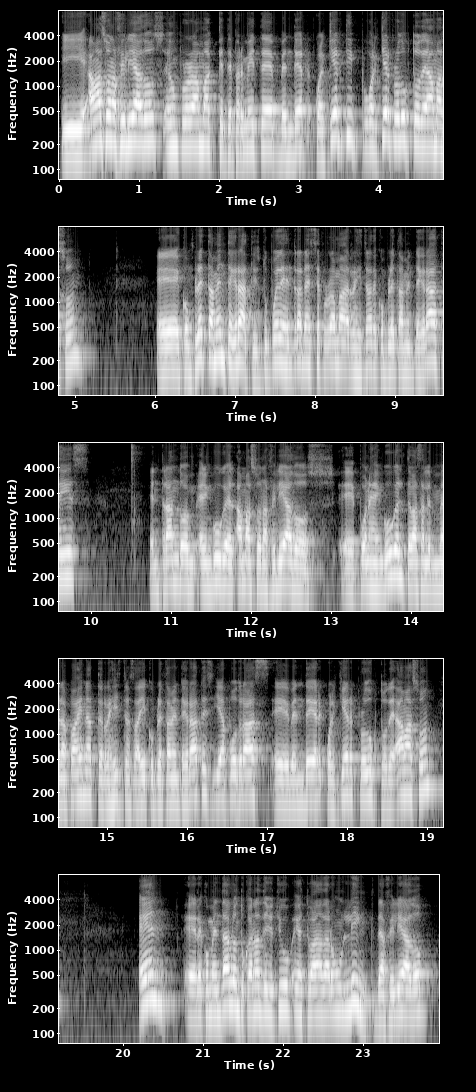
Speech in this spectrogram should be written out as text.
Y Amazon Afiliados es un programa que te permite vender cualquier tipo, cualquier producto de Amazon eh, completamente gratis. Tú puedes entrar en este programa, registrarte completamente gratis. Entrando en Google Amazon Afiliados, eh, pones en Google, te vas a la primera página, te registras ahí completamente gratis y ya podrás eh, vender cualquier producto de Amazon. En recomendarlo en tu canal de YouTube, ellos te van a dar un link de afiliado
